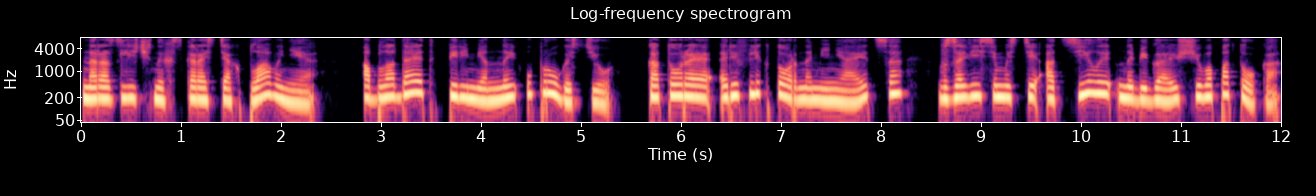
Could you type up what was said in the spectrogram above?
на различных скоростях плавания обладает переменной упругостью, которая рефлекторно меняется в зависимости от силы набегающего потока.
